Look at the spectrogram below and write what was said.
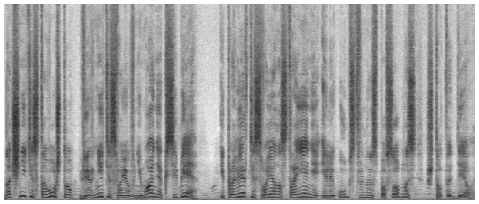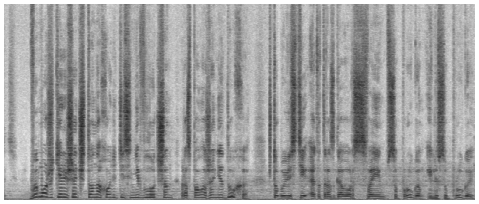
Начните с того, что верните свое внимание к себе и проверьте свое настроение или умственную способность что-то делать. Вы можете решить, что находитесь не в лучшем расположении духа, чтобы вести этот разговор с своим супругом или супругой,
